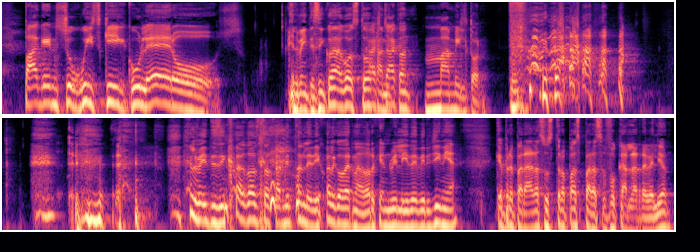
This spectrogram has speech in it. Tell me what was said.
Paguen su whisky, culeros. el 25 de agosto. Hashtag Hamilton Mamilton. El 25 de agosto, Hamilton le dijo al gobernador Henry Lee de Virginia que preparara sus tropas para sofocar la rebelión.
